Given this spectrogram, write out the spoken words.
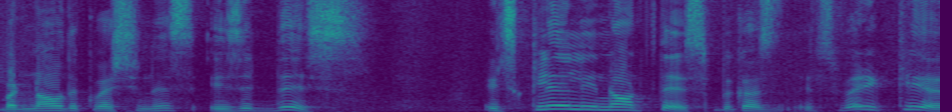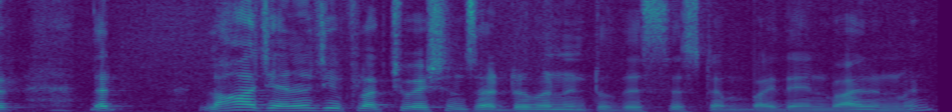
But now the question is, is it this? It is clearly not this because it is very clear that large energy fluctuations are driven into this system by the environment.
